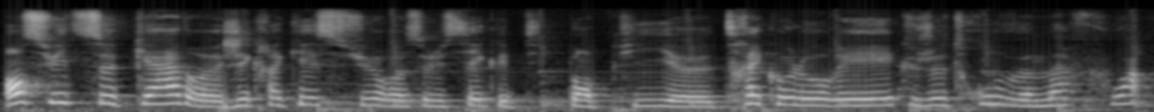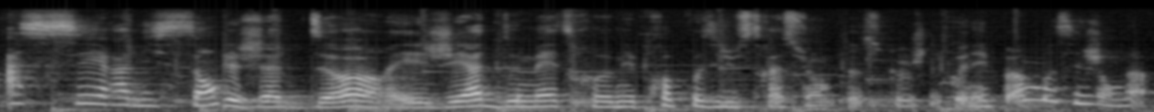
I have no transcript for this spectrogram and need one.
Ensuite, ce cadre, j'ai craqué sur celui-ci avec les petites pampilles euh, très colorées que je trouve, ma foi, assez ravissant. J'adore et j'ai hâte de mettre mes propres illustrations parce que je ne connais pas, moi, ces gens-là.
